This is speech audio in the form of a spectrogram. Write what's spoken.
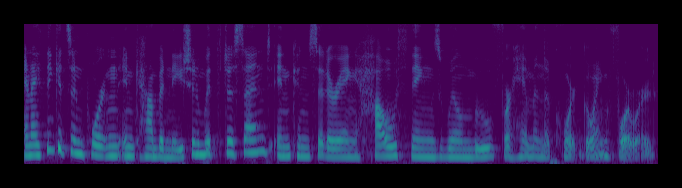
And I think it's important in combination with dissent in considering how things will move for him in the court going forward.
